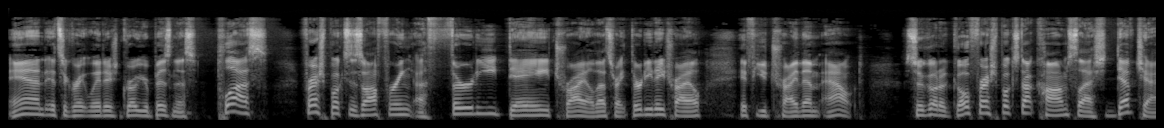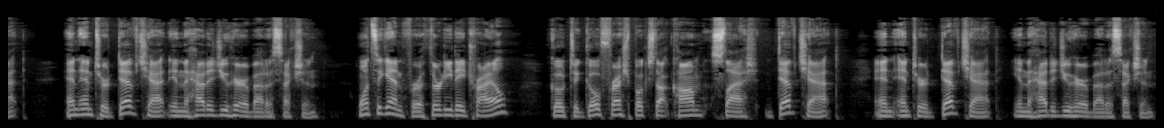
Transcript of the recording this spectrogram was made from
And it's a great way to grow your business. Plus, FreshBooks is offering a 30 day trial. That's right, 30 day trial if you try them out. So go to gofreshbooks.com slash devchat and enter devchat in the how did you hear about us section. Once again, for a 30 day trial, go to gofreshbooks.com slash devchat and enter devchat in the how did you hear about us section.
